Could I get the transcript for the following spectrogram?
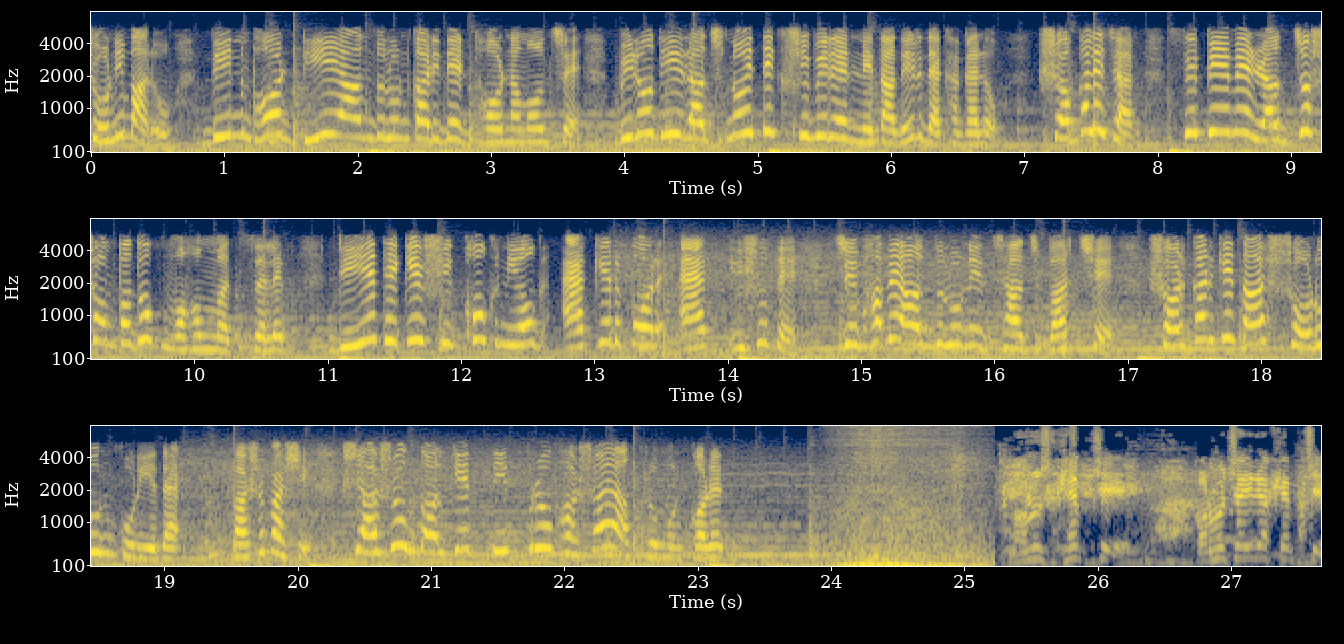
শনিবারও দিনভর ডি আন্দোলনকারীদের ধর্ণা মঞ্চে বিরোধী রাজনৈতিক শিবিরের নেতাদের দেখা গেল। সকালে যান সিপিএম এর রাজ্য সম্পাদক মোহাম্মদ সেলেম। ডিএ থেকে শিক্ষক নিয়োগ একের পর এক ইস্যুতে যেভাবে আন্দোলনের ঝাঁজ বাড়ছে, সরকারকে তা স্মরণ করিয়ে দেয়। পাশাপাশি শাসক দলকে তীব্র ভাষায় আক্রমণ করেন। মানুষ খেপছে, কর্মচারীরা খেপছে,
